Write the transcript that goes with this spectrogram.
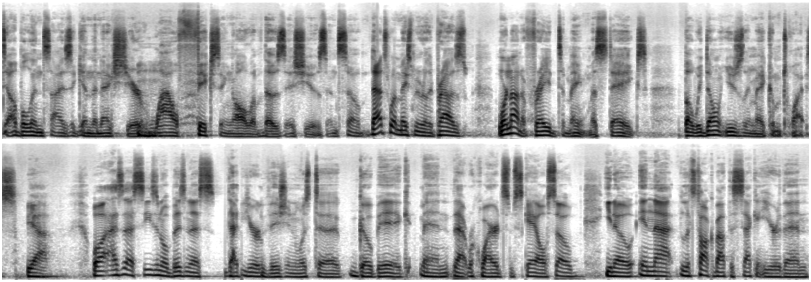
double in size again the next year mm-hmm. while fixing all of those issues. And so that's what makes me really proud is we're not afraid to make mistakes, but we don't usually make them twice. Yeah. Well, as a seasonal business, that your vision was to go big, and that required some scale. So, you know, in that, let's talk about the second year. Then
